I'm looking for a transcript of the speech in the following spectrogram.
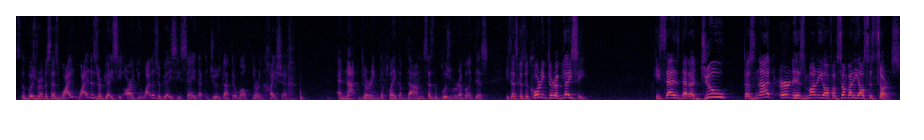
So the Bush Rebbe says, why, why does Rabbi Yaisi argue? Why does Rabbi Yaisi say that the Jews got their wealth during Chayshech and not during the plague of Dam? Says the Bush Rebbe like this. He says, because according to Rabbi Yaisi, he says that a Jew does not earn his money off of somebody else's tsaras.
